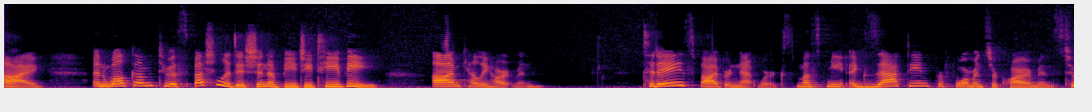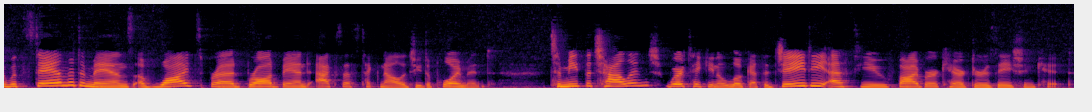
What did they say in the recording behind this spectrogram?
Hi, and welcome to a special edition of BGTV. I'm Kelly Hartman. Today's fiber networks must meet exacting performance requirements to withstand the demands of widespread broadband access technology deployment. To meet the challenge, we're taking a look at the JDSU Fiber Characterization Kit.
